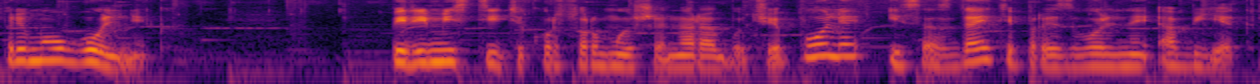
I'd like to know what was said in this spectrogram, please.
«Прямоугольник». Переместите курсор мыши на рабочее поле и создайте произвольный объект.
